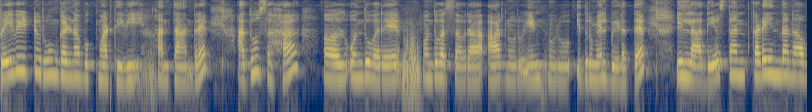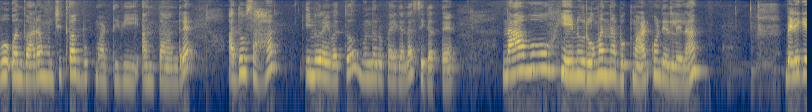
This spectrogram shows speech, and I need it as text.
ಪ್ರೈವೇಟ್ ರೂಮ್ಗಳನ್ನ ಬುಕ್ ಮಾಡ್ತೀವಿ ಅಂತ ಅಂದರೆ, ಅದು ಸಹ ಒಂದೂವರೆ ಒಂದೂವರೆ ಸಾವಿರ, ಆರುನೂರು, ಎಂಟುನೂರು ಇದ್ರ ಮೇಲೆ ಬೀಳುತ್ತೆ. ಇಲ್ಲ, ದೇವಸ್ಥಾನದ ಕಡೆಯಿಂದ ನಾವು ಒಂದು ವಾರ ಮುಂಚಿತವಾಗಿ ಬುಕ್ ಮಾಡ್ತೀವಿ ಅಂತ ಅಂದರೆ, ಅದು ಸಹ ಇನ್ನೂರೈವತ್ತು, ಮುನ್ನೂರು ರೂಪಾಯಿಗೆಲ್ಲ ಸಿಗತ್ತೆ. ನಾವು ಏನು ರೂಮನ್ನು ಬುಕ್ ಮಾಡ್ಕೊಂಡಿರಲಿಲ್ಲ. ಬೆಳಿಗ್ಗೆ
